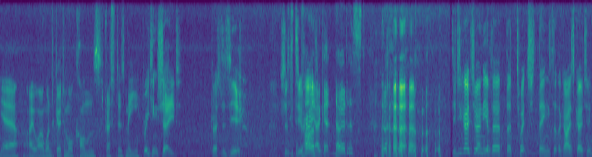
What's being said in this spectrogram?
Yeah, I, I want to go to more cons dressed as me. Greetings, Shade. Dressed as you. Shouldn't be too hard. I get noticed. Did you go to any of the, the Twitch things that the guys go to?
